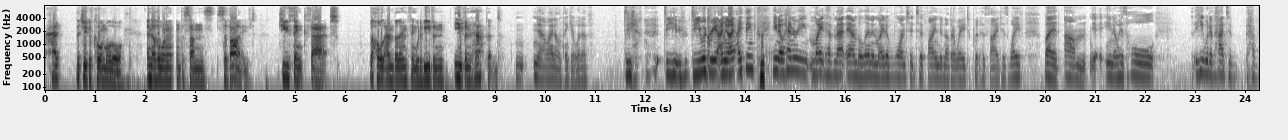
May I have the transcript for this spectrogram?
had the Duke of Cornwall or another one of the sons survived? Do you think that the whole Anne Boleyn thing would have even even happened? No, I don't think it would have. Do you, do you do you agree? I mean, I, I think you know Henry might have met Anne Boleyn and might have wanted to find another way to put aside his wife, but um, you know his whole he would have had to have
